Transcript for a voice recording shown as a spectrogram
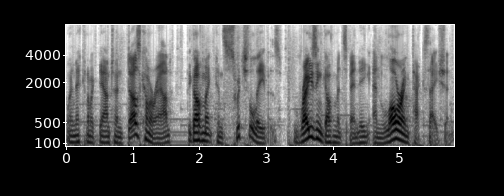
when an economic downturn does come around, the government can switch the levers, raising government spending and lowering taxation.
